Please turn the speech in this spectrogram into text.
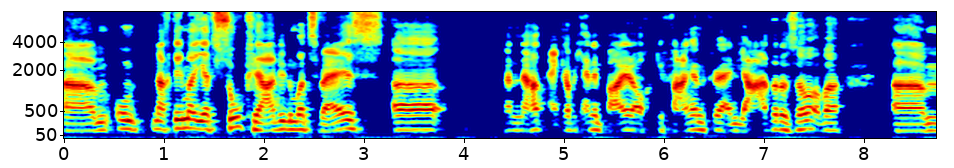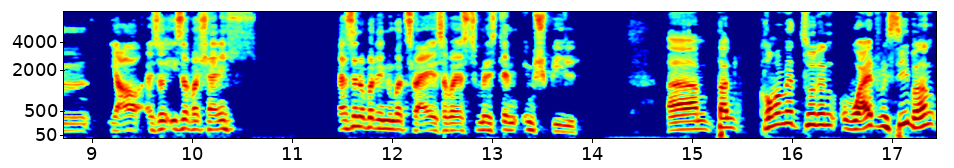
Ähm, und nachdem er jetzt so klar die Nummer zwei ist, äh, er hat, glaube ich, einen Ball auch gefangen für ein Yard oder so, aber ähm, ja, also ist er wahrscheinlich, ich weiß nicht, ob er die Nummer zwei ist, aber er ist zumindest im, im Spiel. Ähm, dann kommen wir zu den Wide Receivers.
